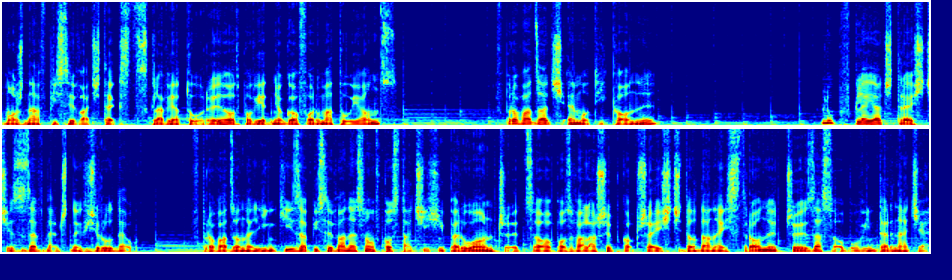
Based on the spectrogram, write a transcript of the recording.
Można wpisywać tekst z klawiatury, odpowiednio go formatując, wprowadzać emotikony lub wklejać treść z zewnętrznych źródeł. Wprowadzone linki zapisywane są w postaci hiperłączy, co pozwala szybko przejść do danej strony czy zasobu w internecie.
